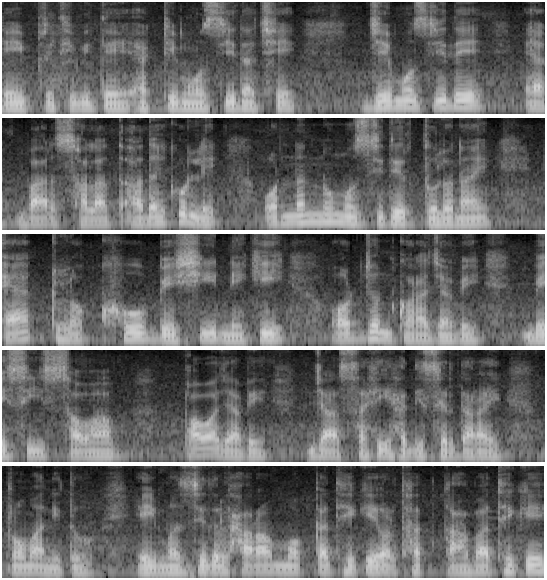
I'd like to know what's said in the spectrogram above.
এই পৃথিবীতে একটি মসজিদ আছে। যে মসজিদে একবার সালাত আদায় করলে অন্যান্য মসজিদের তুলনায় এক লক্ষ বেশি নেকি অর্জন করা যাবে, বেশি সওয়াব পাওয়া যাবে, যা সাহি হাদিসের দ্বারাই প্রমাণিত। এই মসজিদুল হারাম মক্কা থেকে, অর্থাৎ কাবা থেকে,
